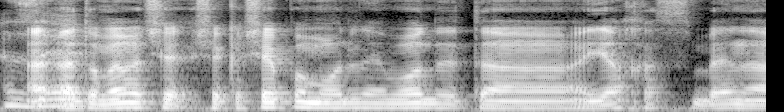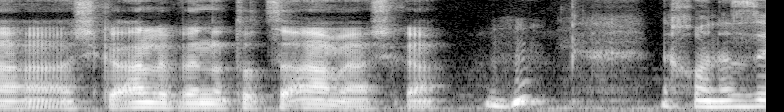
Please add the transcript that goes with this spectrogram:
אז... את אומרת ש, שקשה פה מאוד לאמוד את היחס בין ההשקעה לבין התוצאה מההשקעה. נכון, אז,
